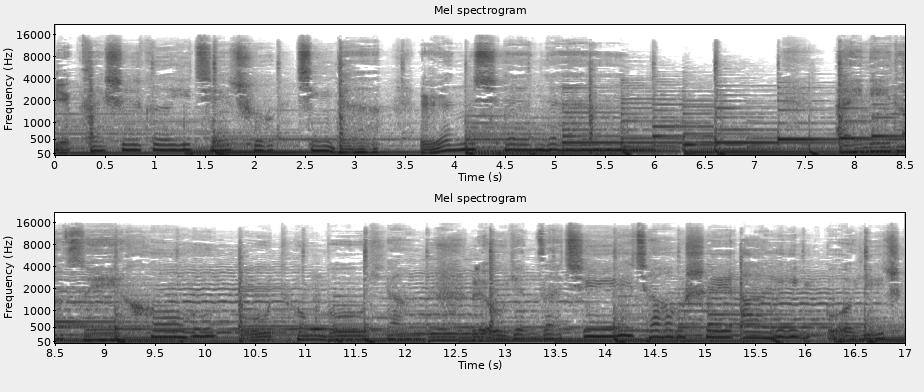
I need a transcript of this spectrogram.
也开始可以接触新的人选。爱你到最后不痛不痒，流言在计较谁爱过一场。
